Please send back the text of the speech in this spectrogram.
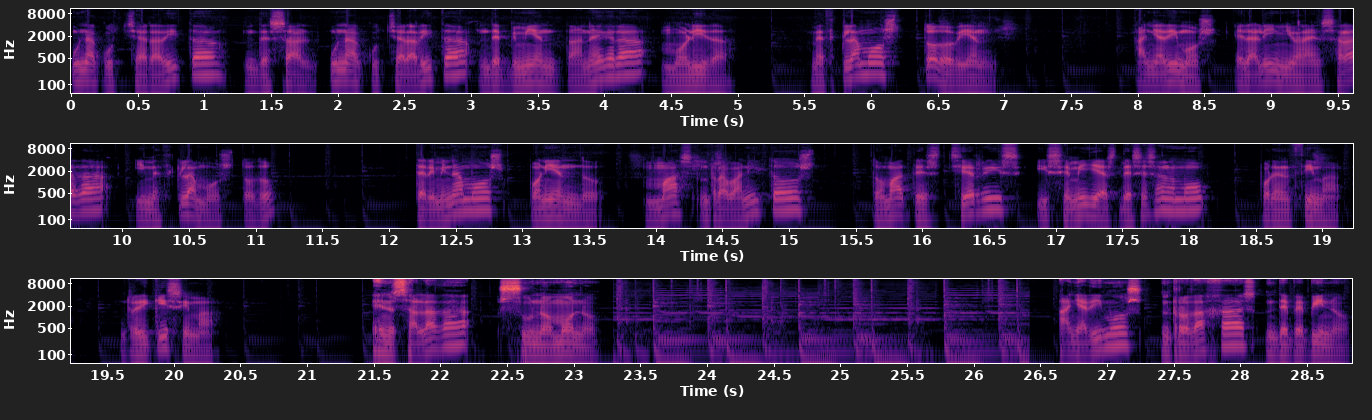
una cucharadita de sal, una cucharadita de pimienta negra molida. Mezclamos todo bien. Añadimos el aliño a la ensalada y mezclamos todo. Terminamos poniendo más rabanitos, tomates cherries y semillas de sésamo por encima. Riquísima. Ensalada Sunomono. Añadimos rodajas de pepino,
